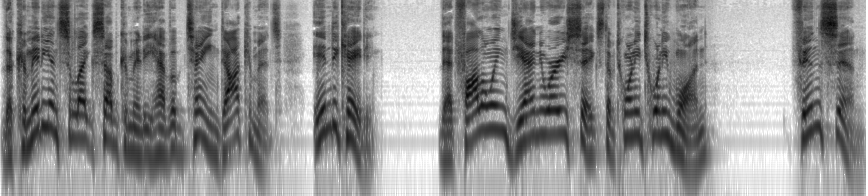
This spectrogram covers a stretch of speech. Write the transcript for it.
The committee and select subcommittee have obtained documents indicating that following January 6th of 2021, FinCEN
